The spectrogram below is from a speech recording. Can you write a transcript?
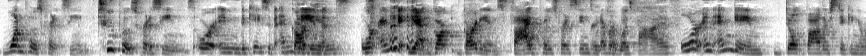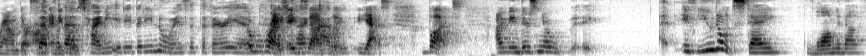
one post credit scene, two post credit scenes, or in the case of Endgame, Guardians. or Endgame, yeah, Gar- Guardians, five post credit scenes, whatever it was, five. or in Endgame, don't bother sticking around. There Except aren't for any that post. tiny itty bitty noise at the very end. Oh, right, Hashtag exactly. Adam. Yes, but I mean, there's no. If you don't stay long enough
